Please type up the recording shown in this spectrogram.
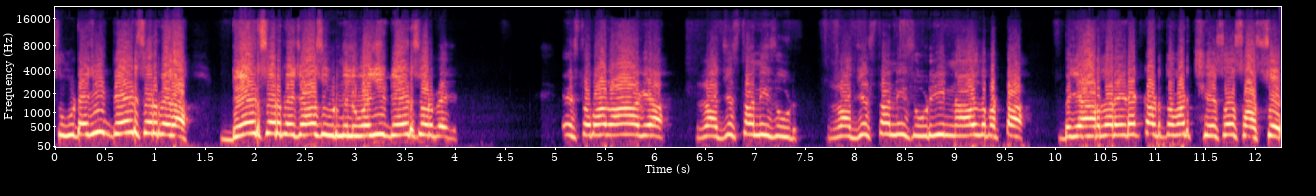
ਸੂਟ ਹੈ ਜੀ 150 ਰੁਪਏ ਦਾ 150 ਰੁਪਏ 'ਚ ਆਹ ਸੂਟ ਮਿਲੂਗਾ ਜੀ 150 ਰੁਪਏ 'ਚ। ਇਸ ਤੋਂ ਬਾਅਦ ਆ ਆ ਗਿਆ, ਰਾਜਸਥਾਨੀ ਸੂਟ ਰਾਜਸਥਾਨੀ ਸੂਟ ਜੀ, ਨਾਲ ਦੁਪੱਟਾ। ਬਾਜ਼ਾਰ ਦਾ ਰੇਟ ਹੈ ਘੱਟ ਤੋਂ ਘੱਟ 600 700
